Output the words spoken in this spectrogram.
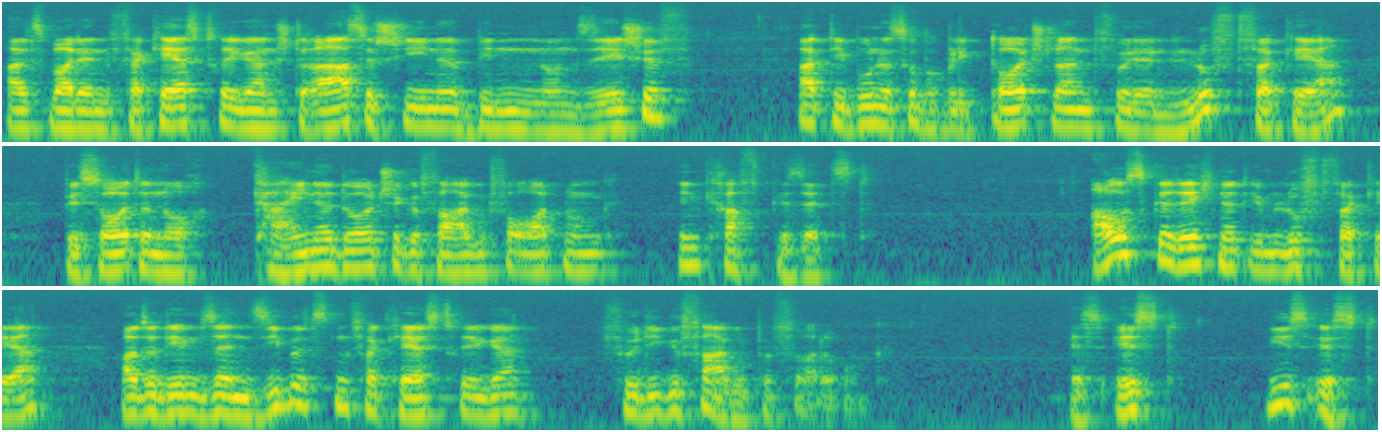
als bei den Verkehrsträgern Straße, Schiene, Binnen- und Seeschiff hat die Bundesrepublik Deutschland für den Luftverkehr bis heute noch keine deutsche Gefahrgutverordnung in Kraft gesetzt. Ausgerechnet im Luftverkehr, also dem sensibelsten Verkehrsträger für die Gefahrgutbeförderung. Es ist, wie es ist,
